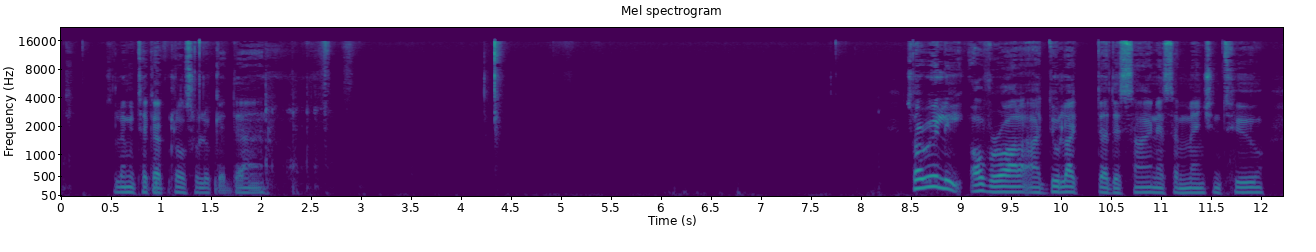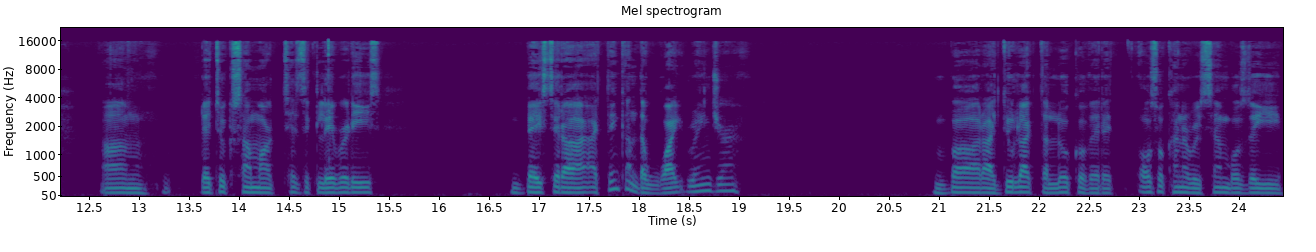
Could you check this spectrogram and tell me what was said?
So let me take a closer look at that. So really, overall, I do like the design as I mentioned too. Um, they took some artistic liberties based it uh, I think on the White Ranger. But I do like the look of it. It also kind of resembles the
